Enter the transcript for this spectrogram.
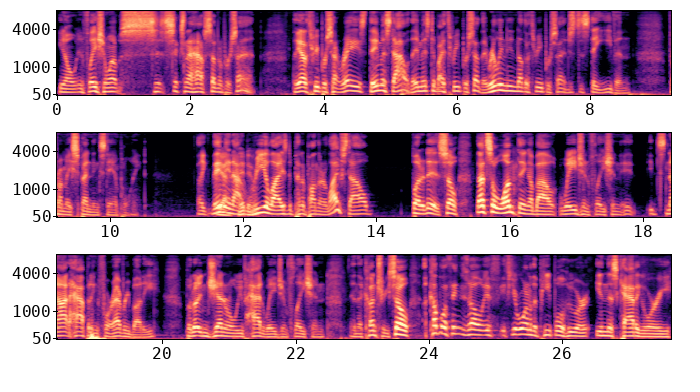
you know, inflation went up si- six and a half, seven percent. They got a three percent raise. They missed out. They missed it by three percent. They really need another three percent just to stay even from a spending standpoint. Like they Yeah, may not do. realize, depend upon their lifestyle, but it is. So that's the one thing about wage inflation. It it's not happening for everybody, but in general, we've had wage inflation in the country. So a couple of things though, if if you're one of the people who are in this category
